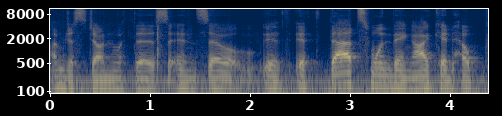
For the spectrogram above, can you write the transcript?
I'm just done with this. And so if, if that's one thing I could help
